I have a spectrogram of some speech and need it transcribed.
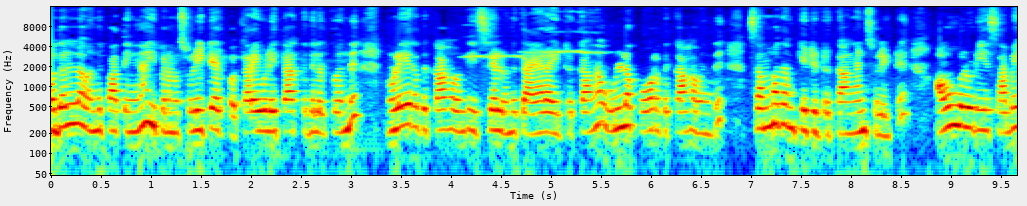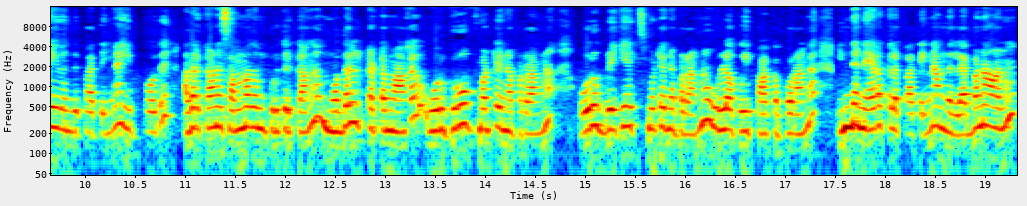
முதல்ல வந்து பாத்தீங்கன்னா இப்ப நம்ம சொல்லிட்டே இருக்கோம். தரைவழி தாக்குதலுக்கு வந்து நுழையிறதுக்காக வந்து இஸ்ரேல் வந்து தயாராயிட்டு இருக்காங்க உள்ள போறதுக்காக வந்து சம்மதம் கேட்டுட்டு இருக்காங்கன்னு சொல்லிட்டு அவங்களுடைய சபை வந்து பாத்தீங்கன்னா இப்போது அதற்கான சம்மதம் கொடுத்துருக்காங்க. முதல் கட்டமாக ஒரு குரூப் மட்டும் என்ன பண்றாங்கன்னா ஒரு பிரிகேட்ஸ் மட்டும் என்ன பண்றாங்கன்னா உள்ள போய் பார்க்க போறாங்க. இந்த நேரத்துல பாத்தீங்கன்னா அந்த லெபனானும்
